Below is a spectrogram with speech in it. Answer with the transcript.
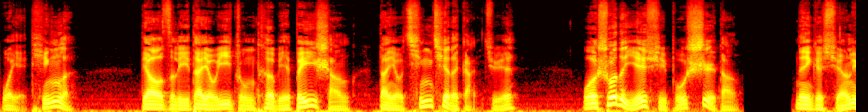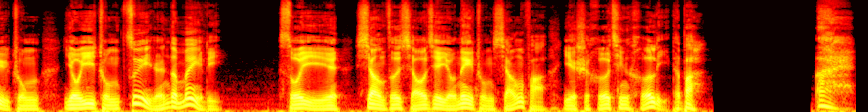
我也听了，调子里带有一种特别悲伤但又亲切的感觉。我说的也许不适当，那个旋律中有一种醉人的魅力，所以向泽小姐有那种想法也是合情合理的吧？”哎。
